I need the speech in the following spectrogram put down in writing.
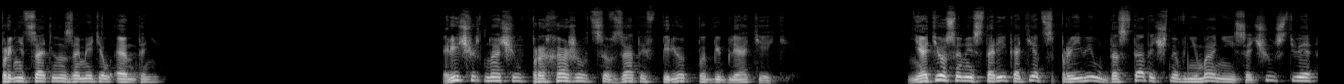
Проницательно заметил Энтони. Ричард начал прохаживаться взад и вперед по библиотеке. Неотесанный старик-отец проявил достаточно внимания и сочувствия,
